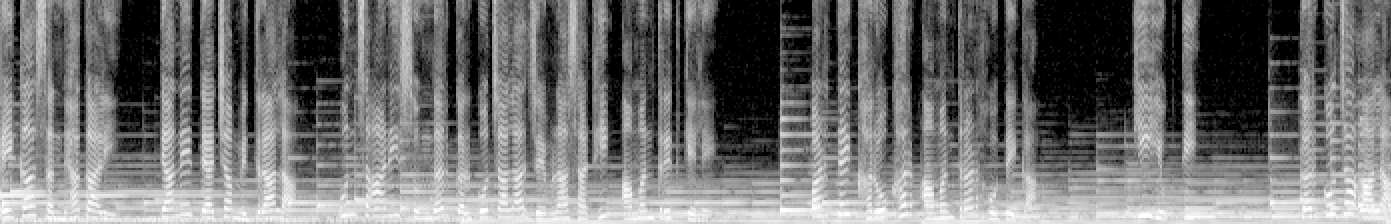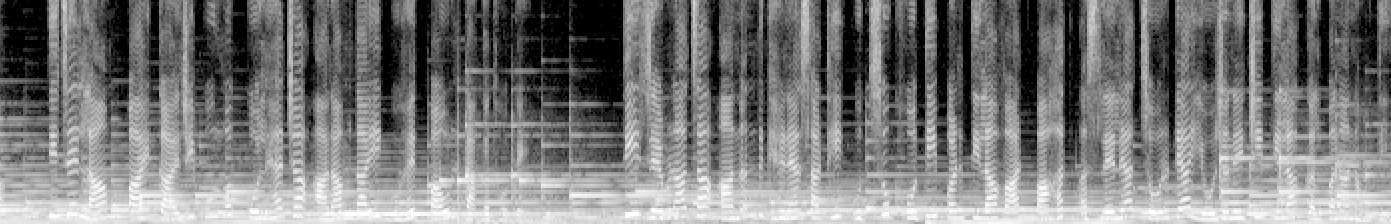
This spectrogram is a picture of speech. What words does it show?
एका संध्याकाळी त्याने त्याच्या मित्राला उंच आणि सुंदर कर्कोचाला जेवणासाठी आमंत्रित केले. पण ते खरोखर आमंत्रण होते का? की युक्ती. कर्कोचा आला तिचे लांब पाय काळजीपूर्वक कोल्ह्याच्या आरामदायी गुहेत पाऊल टाकत होते. ती जेवणाचा आनंद घेण्यासाठी उत्सुक होती पण तिला वाट पाहत असलेल्या चोरट्या योजनेची तिला कल्पना नव्हती.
